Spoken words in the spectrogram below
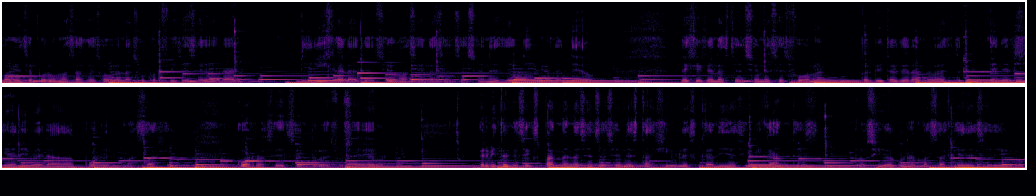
Comience por un masaje sobre la superficie cerebral. Dirija la atención hacia las sensaciones de alivio en el dedo. Deje que las tensiones se esfumen. Permita que la nueva energía liberada por el corra hacia el centro de su cerebro. Permita que se expandan las sensaciones tangibles, cálidas y picantes prosiga con el masaje del cerebro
